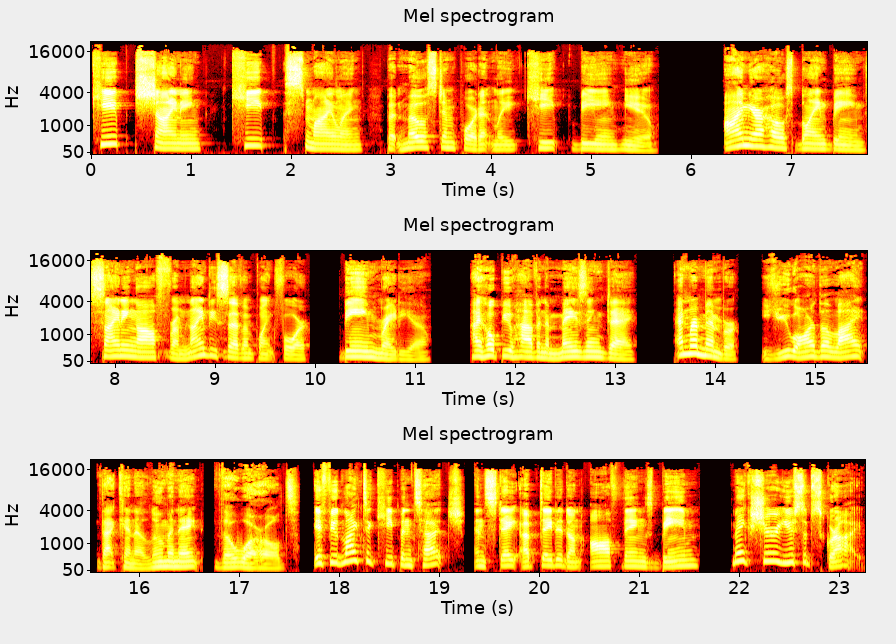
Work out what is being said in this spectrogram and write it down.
keep shining, keep smiling, but most importantly, keep being you. I'm your host, Blaine Beam, signing off from 97.4 Beam Radio. I hope you have an amazing day. And remember, you are the light that can illuminate the world. If you'd like to keep in touch and stay updated on all things Beam, make sure you subscribe.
